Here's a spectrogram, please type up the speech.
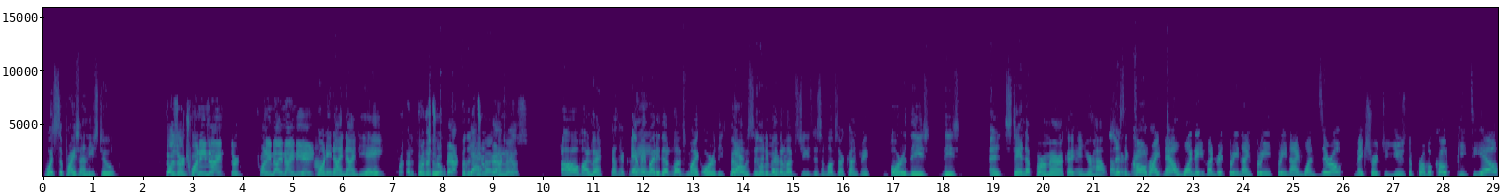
What's the price on these two? Those are twenty nine. They're twenty nine ninety eight Twenty nine ninety eight. for the That's for the Two? two pack. For the Yeah. two two-pack, pack. that's right. Yes. Oh my land! Those are great. Everybody that loves Mike, order these pillows. We and love anybody that loves Jesus and loves our country, That's right. order these these, and stand up for America in your house. Those Listen, call right now 1 800 393 3910. Make sure to use the promo code PTL,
